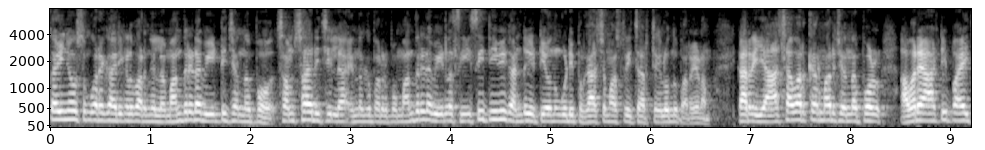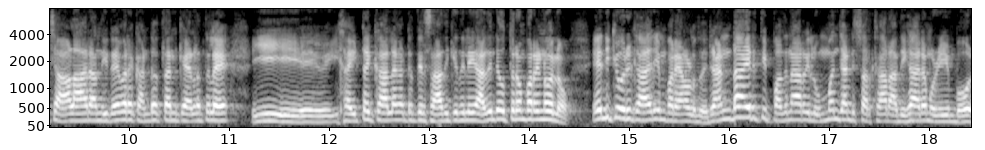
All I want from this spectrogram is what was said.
കഴിഞ്ഞ ദിവസം കുറേ കാര്യങ്ങൾ പറഞ്ഞല്ലോ. മന്ത്രിയുടെ വീട്ടിൽ ചെന്നപ്പോൾ സംസാരിച്ചില്ല എന്നൊക്കെ പറഞ്ഞപ്പോൾ മന്ത്രിയുടെ വീട്ടിലെ സി സി ടി വി കണ്ടു കിട്ടിയോന്നും കൂടി പ്രകാശ് മാസ്റ്റർ ഈ ചർച്ചയിലൊന്ന് പറയണം. കാരണം ഈ ആശാവർക്കർമാർ ചെന്നപ്പോൾ അവരെ ആട്ടിപ്പായിച്ച ആളാരാന്ന് ഇതേവരെ കണ്ടെത്താൻ കേരളത്തിലെ ഈ ഹൈടെക് കാലഘട്ടത്തിൽ സാധിക്കുന്നില്ല? അതിന്റെ ഉത്തരം പറയണമല്ലോ. എനിക്ക് ഒരു കാര്യം പറയാനുള്ളത്. രണ്ടായിരത്തി പതിനാറിൽ ഉമ്മൻചാണ്ടി സർക്കാർ അധികാരം ഒഴിയുമ്പോൾ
